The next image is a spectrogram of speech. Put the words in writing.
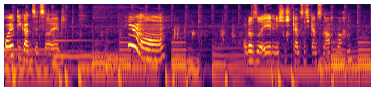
Heult die ganze Zeit. Ja. Oder so ähnlich. Ich kann es nicht ganz nachmachen.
